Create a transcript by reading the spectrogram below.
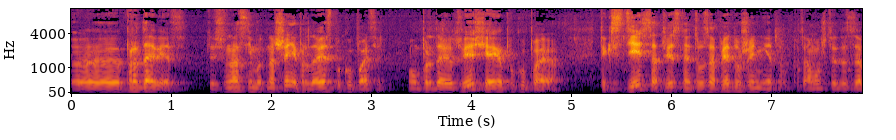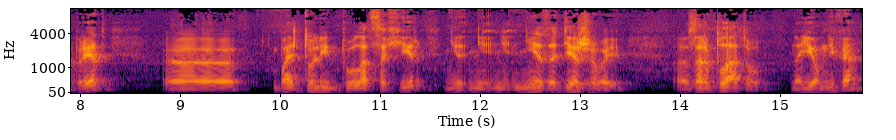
э, продавец. То есть у нас с ним отношения продавец-покупатель. Он продает вещь, я ее покупаю. Так здесь, соответственно, этого запрета уже нету, потому что этот запрет э, Бальтулин Пулат Сахир, не, не, не задерживай э, зарплату наемника,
